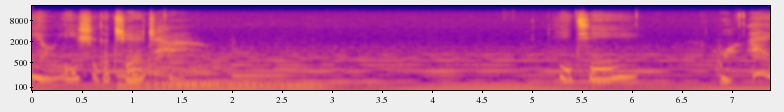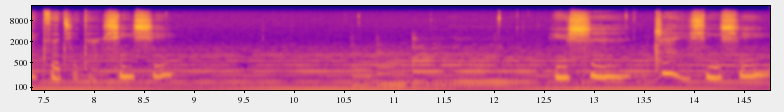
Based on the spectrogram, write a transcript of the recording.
有意识的觉察，以及我爱自己的信息。于是，这一信息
